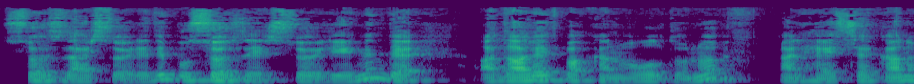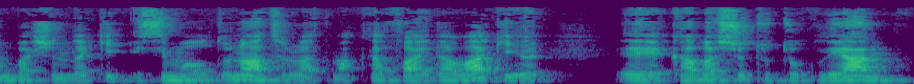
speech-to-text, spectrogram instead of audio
sözler söyledi. Bu sözleri söyleyenin de Adalet Bakanı olduğunu, hani HSK'nın başındaki isim olduğunu hatırlatmakta fayda var ki e, Kabaş'ı tutuklayan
